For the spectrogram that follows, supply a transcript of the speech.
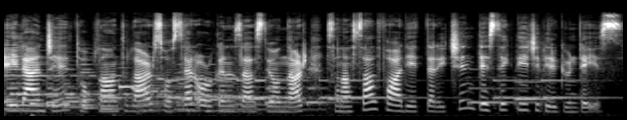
Eğlence, toplantılar, sosyal organizasyonlar, sanatsal faaliyetler için destekleyici bir gündeyiz.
